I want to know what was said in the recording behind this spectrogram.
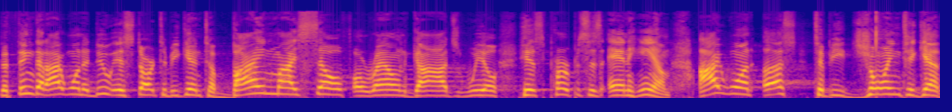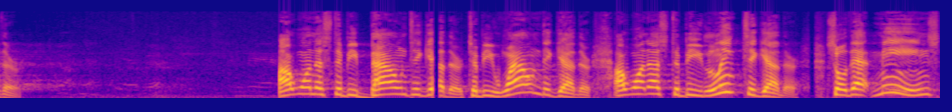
the thing that I want to do is start to begin to bind myself around God's will, His purposes, and Him. I want us to be joined together. I want us to be bound together, to be wound together. I want us to be linked together. So that means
